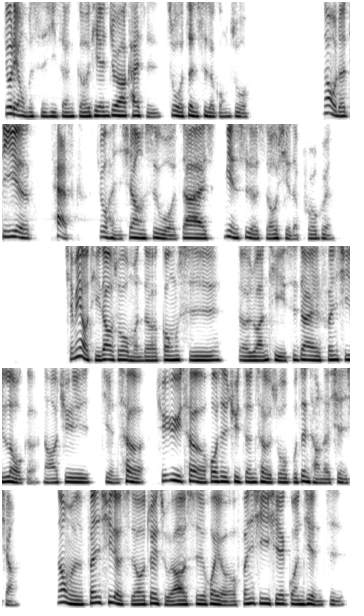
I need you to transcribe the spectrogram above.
就连我们实习生隔天就要开始做正式的工作。那我的第一个 task 就很像是我在面试的时候写的 program。前面有提到说，我们的公司。的软体是在分析 log，然后去检测、去预测或是去侦测说不正常的现象。那我们分析的时候，最主要是会有分析一些关键字。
